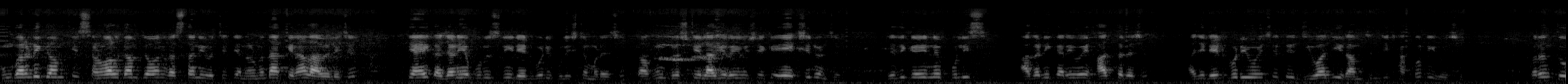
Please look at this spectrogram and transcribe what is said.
કુંભારડી ગામથી સણવાલ ગામ જવાના રસ્તાની વચ્ચે ત્યાં નર્મદા કેનાલ આવેલી છે, ત્યાં એક અજાણ્યા પુરુષની ડેડ બોડી પોલીસને મળે છે. તો આપણી દ્રષ્ટિએ લાગી રહ્યું છે કે એ એક્સિડન્ટ છે. જેથી કરીને પોલીસ આગળની કાર્યવાહી હાથ ધરે છે. આજે ડેડ બોડી હોય છે તે જીવાજી રામચંદજી ઠાકોરની હોય છે. પરંતુ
